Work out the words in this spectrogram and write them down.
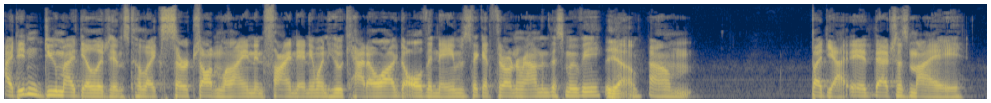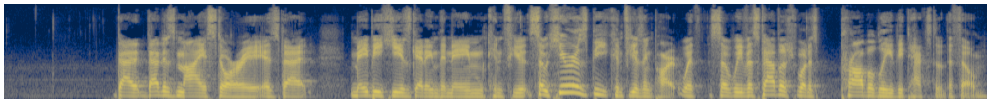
I didn't do my diligence to like search online and find anyone who cataloged all the names that get thrown around in this movie. Yeah. Um but yeah, it, that's just my that that is my story is that maybe he's getting the name confused. So here is the confusing part with so we've established what is probably the text of the film.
